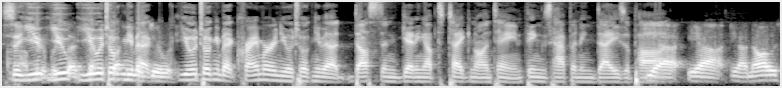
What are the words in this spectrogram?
So Uh, you but it was you you were talking about with- you were talking about Kramer and you were talking about Dustin getting up to take nineteen, things happening days apart. Yeah, yeah, yeah. No, it was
